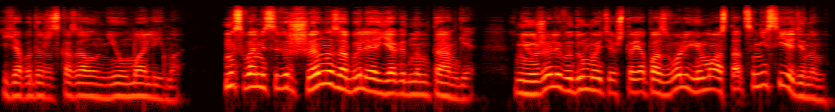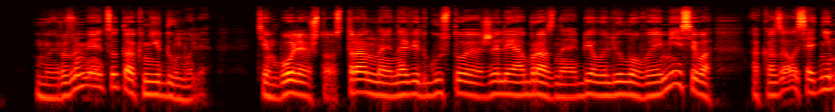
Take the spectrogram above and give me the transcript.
я бы даже сказал неумолимо. «Мы с вами совершенно забыли о ягодном танге. Неужели вы думаете, что я позволю ему остаться несъеденным?» Мы, разумеется, так не думали. Тем более, что странное на вид густое желеобразное бело-лиловое месиво оказалось одним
